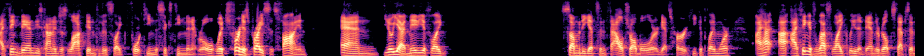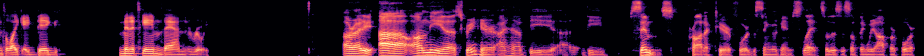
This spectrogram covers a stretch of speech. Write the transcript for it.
I think Vandy's kind of just locked into this like 14 to 16 minute role, which for his price is fine. And you know, yeah, maybe if like somebody gets in foul trouble or gets hurt, he could play more. I ha- I think it's less likely that Vanderbilt steps into like a big minutes game than Rui. Alrighty. Uh, on the uh, screen here, I have the uh, the Sims product here for the single game slate. So this is something we offer for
